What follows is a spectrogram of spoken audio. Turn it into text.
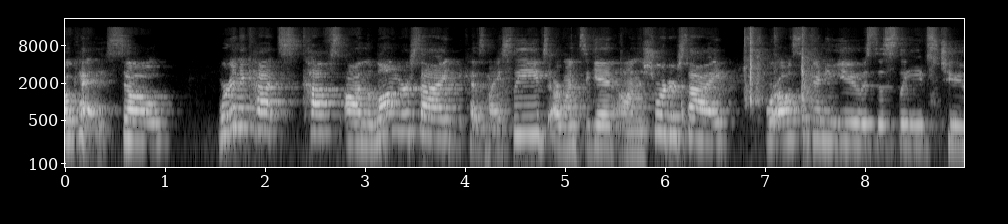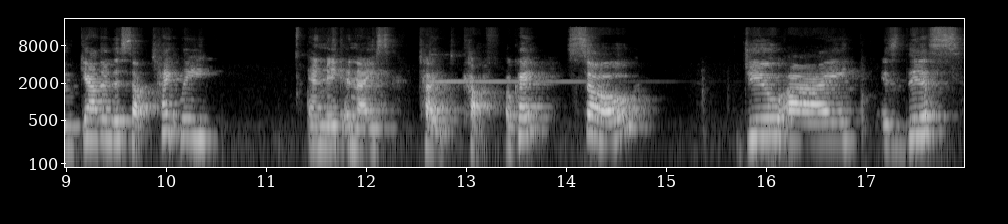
Okay, so we're gonna cut cuffs on the longer side because my sleeves are once again on the shorter side. We're also gonna use the sleeves to gather this up tightly and make a nice tight cuff, okay? So do I, is this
